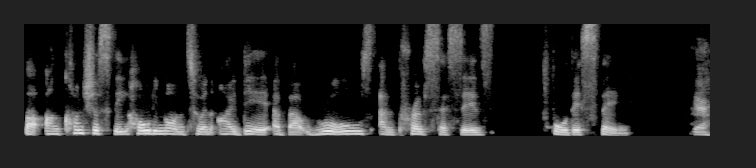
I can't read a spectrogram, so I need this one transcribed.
but unconsciously holding on to an idea about rules and processes for this thing. Yes.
